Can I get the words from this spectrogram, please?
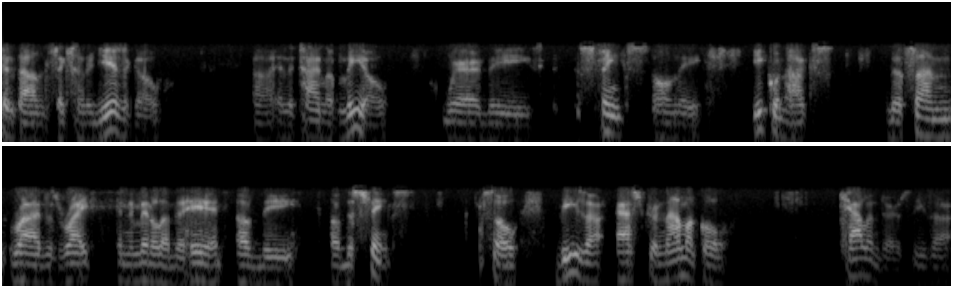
10,600 years ago, uh, in the time of Leo, where the Sphinx on the equinox, the sun rises right in the middle of the head of the of the Sphinx. So these are astronomical calendars. These are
